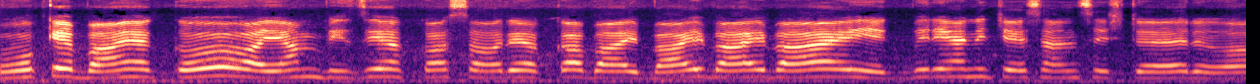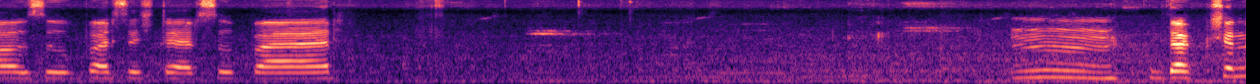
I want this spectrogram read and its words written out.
ఓకే బాయ్ అక్క. ఐఆమ్ బిజీ అక్క. సారీ అక్క. Bye bye bye bye egg biryani చేశాను సిస్టర్ సూపర్ సిస్టర్ సూపర్ దక్షిణ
